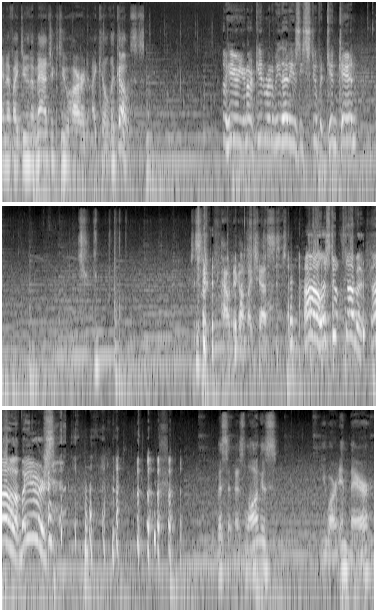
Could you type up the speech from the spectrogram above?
and if I do the magic too hard, I kill the ghosts. Oh, Here, you're not getting rid of me that easy, stupid tin can. Just start pounding on my chest. Oh, let's do it. Stop it. Oh, my ears. Listen, as long as you are in there,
